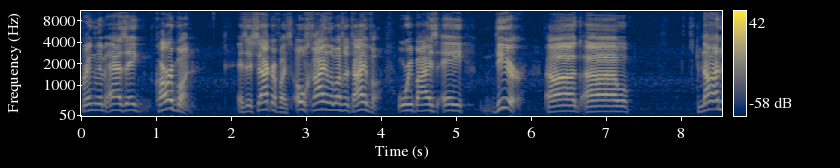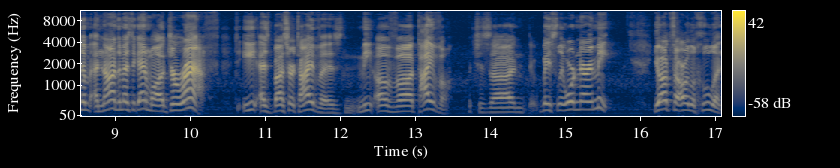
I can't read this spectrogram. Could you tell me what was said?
bring them as a korban, as a sacrifice. Oh, taiva, or he buys a deer uh, uh, non a non-domestic animal, a giraffe, to eat as basar taiva, as meat of uh, taiva, which is uh, basically ordinary meat. Yatsa ar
